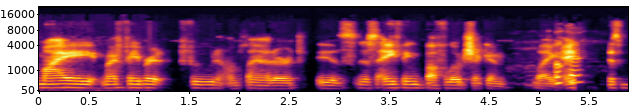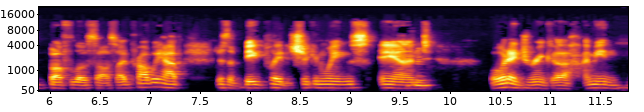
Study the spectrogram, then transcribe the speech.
my my favorite food on planet Earth is just anything buffalo chicken, like any- Okay. just buffalo sauce. I'd probably have just a big plate of chicken wings, and what would I drink? Ugh, I mean,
